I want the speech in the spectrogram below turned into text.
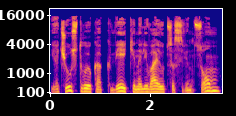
Я чувствую, как веки наливаются свинцом,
